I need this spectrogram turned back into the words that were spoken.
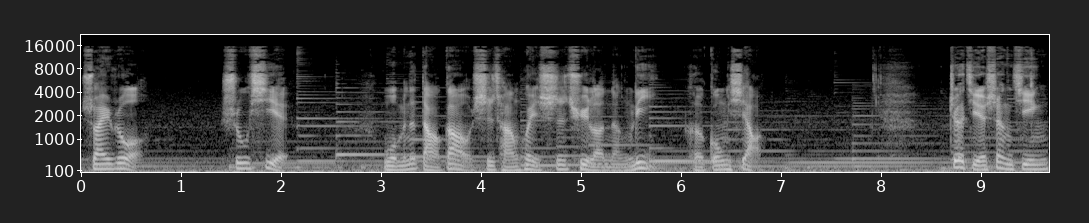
衰弱、疏泄，我们的祷告时常会失去了能力和功效。这节圣经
